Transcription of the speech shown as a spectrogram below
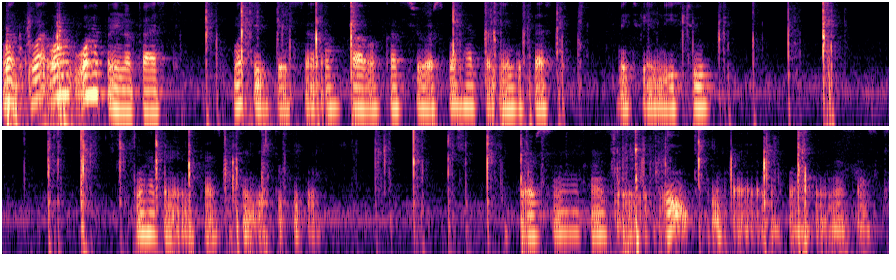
What, what what what happened in the past? What is this uh, five of cups reverse? What happened in the past between these two? What happened in the past between these two people? The person can't say. Ooh, inquire of what happened in the past.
